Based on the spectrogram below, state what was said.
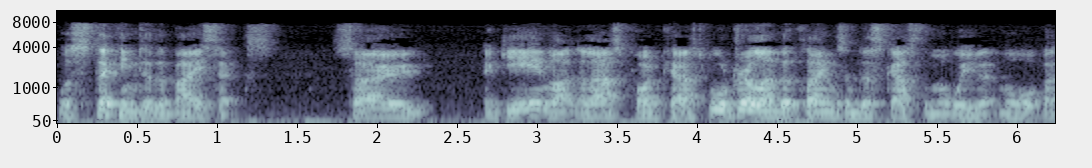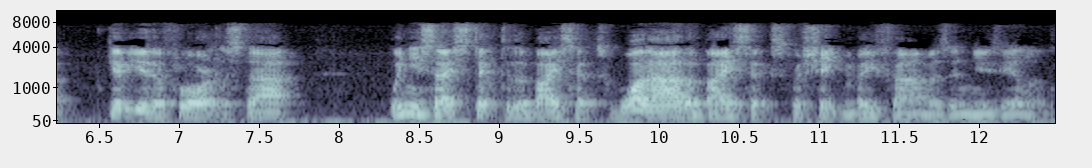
was sticking to the basics. So, again, like the last podcast, we'll drill into things and discuss them a wee bit more. But give you the floor at the start. When you say stick to the basics, what are the basics for sheep and beef farmers in New Zealand?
